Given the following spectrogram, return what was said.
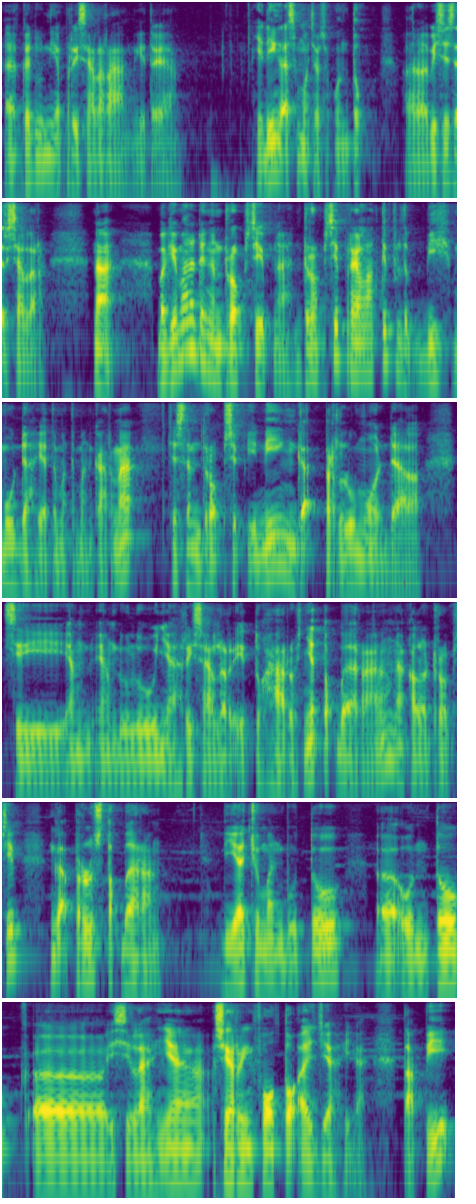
uh, ke dunia preselleran gitu ya. Jadi nggak semua cocok untuk uh, bisnis reseller. Nah, bagaimana dengan dropship? Nah, dropship relatif lebih mudah ya teman-teman karena sistem dropship ini nggak perlu modal. Si yang yang dulunya reseller itu harus nyetok barang. Nah, kalau dropship nggak perlu stok barang. Dia cuma butuh uh, untuk uh, istilahnya sharing foto aja ya. Tapi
